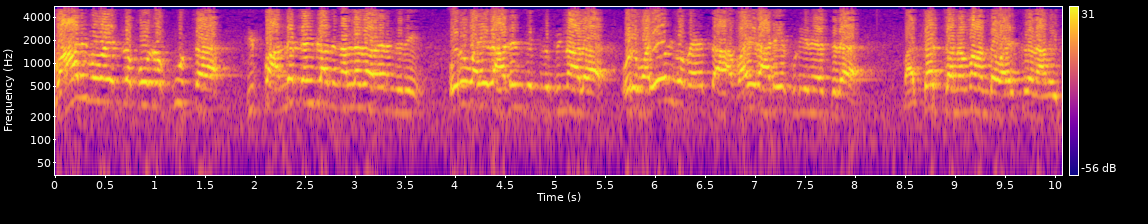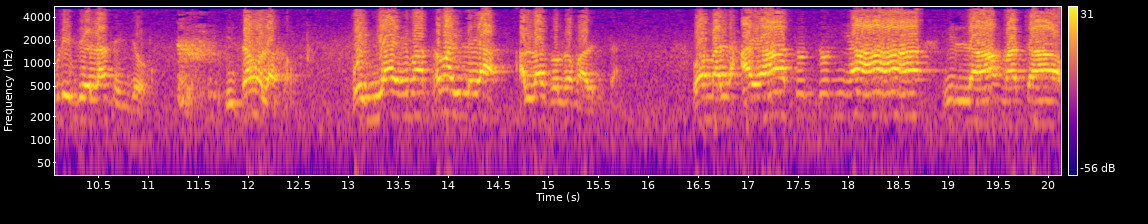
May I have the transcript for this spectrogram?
வாலிப வயசுல போடுற கூட்ட இப்ப அந்த டைம்ல அது நல்லதா இருந்தது. ஒரு வயது அடைஞ்சதுக்கு பின்னால ஒரு வயோதிக வயசு வயது அடையக்கூடிய நேரத்துல மதத்தனமா அந்த வயசுல நாங்க இப்படி இப்படி எல்லாம் செஞ்சோம் இதுதான் உலகம் பொய்யா ஏமாற்றமா இல்லையா அல்லா சொல்ற மாதிரி தான் وما الحياة الدنيا إلا متاع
